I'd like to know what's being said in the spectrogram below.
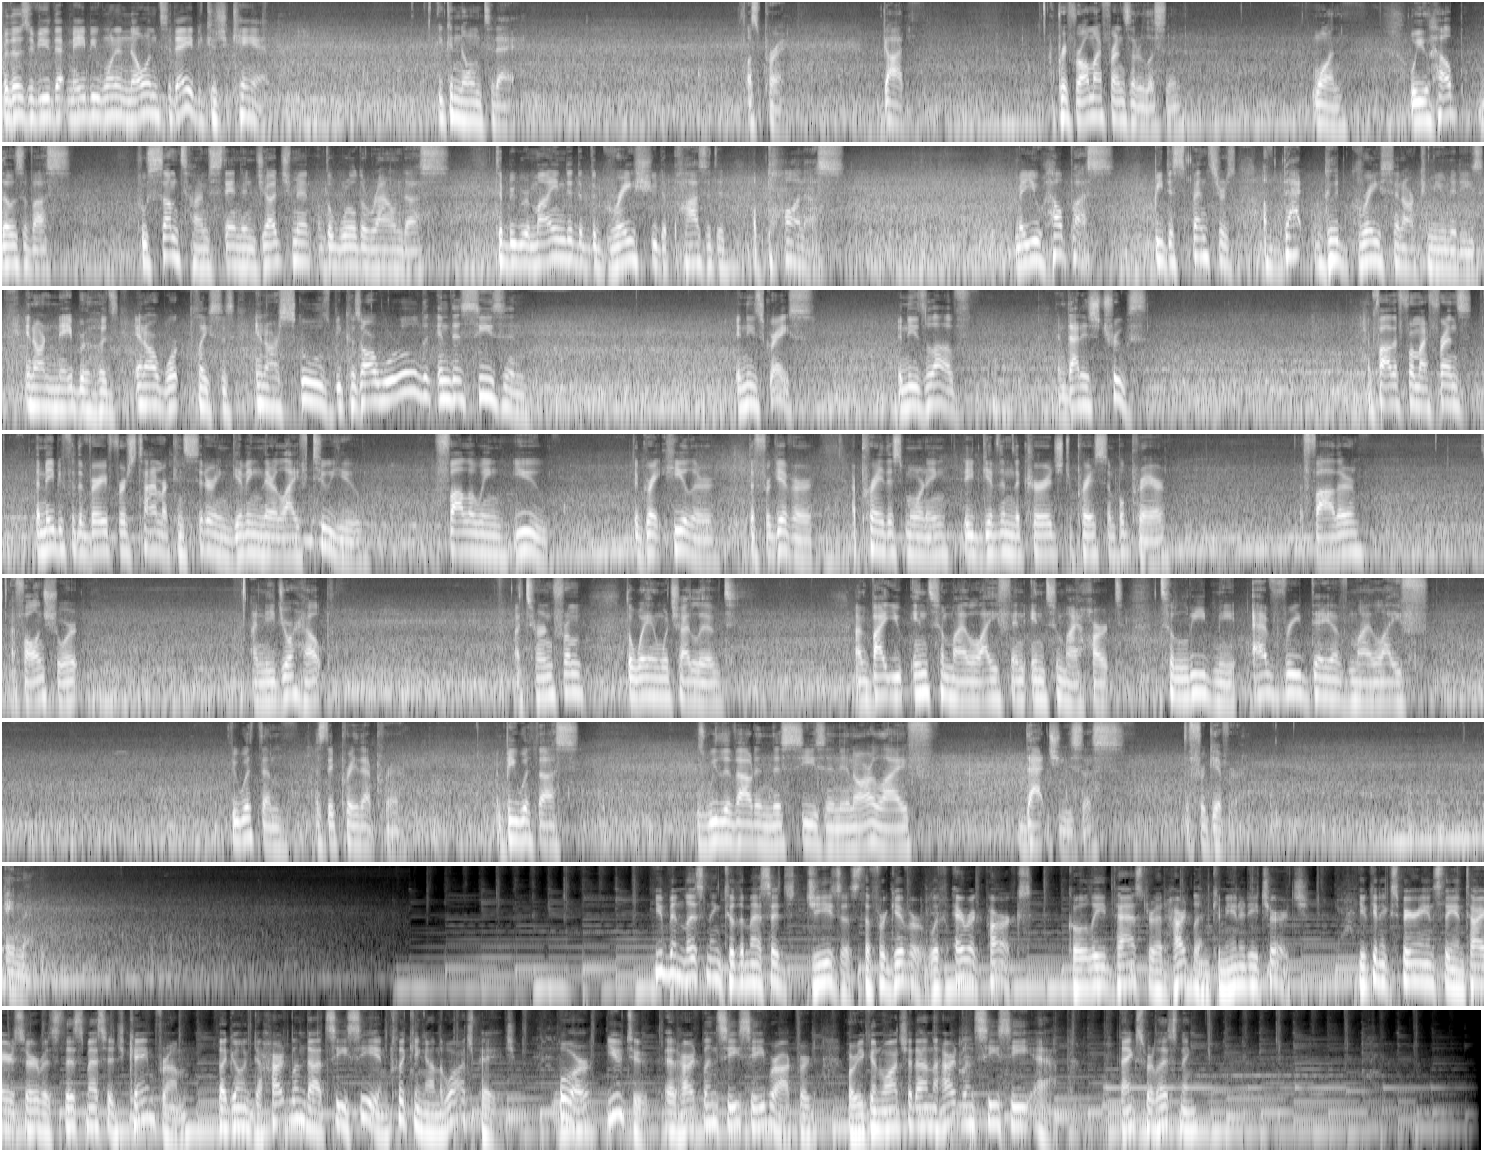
for those of you that maybe want to know him today because you can. You can know him today. Let's pray. God, I pray for all my friends that are listening. One, will you help those of us who sometimes stand in judgment of the world around us to be reminded of the grace you deposited upon us? May you help us be dispensers of that good grace in our communities, in our neighborhoods, in our workplaces, in our schools, because our world in this season it needs grace, it needs love, and that is truth. And Father, for my friends that maybe for the very first time are considering giving their life to you, following you, the great healer, the forgiver, I pray this morning that you'd give them the courage to pray a simple prayer. Father, I've fallen short. I need your help. I turn from the way in which I lived. I invite you into my life and into my heart to lead me every day of my life. Be with them as they pray that prayer. And be with us as we live out in this season in our life that Jesus, the forgiver. Amen. You've been listening to the message Jesus the Forgiver with Eric Parks, co lead pastor at Heartland Community Church. You can experience the entire service this message came from by going to heartland.cc and clicking on the watch page, or YouTube at Heartland CC Rockford, or you can watch it on the Heartland CC app. Thanks for listening.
